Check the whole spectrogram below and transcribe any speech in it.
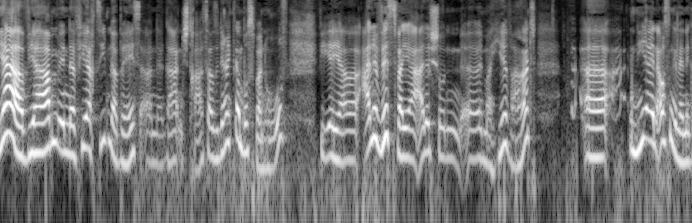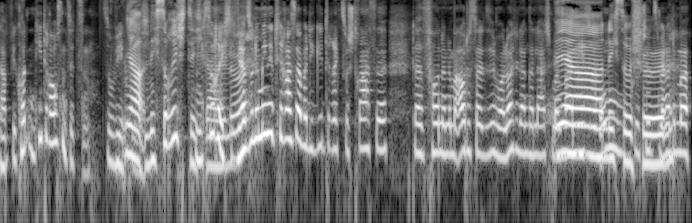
Ja, wir haben in der 487er Base an der Gartenstraße, also direkt am Busbahnhof, wie ihr ja alle wisst, weil ihr ja alle schon äh, immer hier wart, äh, nie ein Außengelände gehabt. Wir konnten nie draußen sitzen, so wirklich. Ja, nicht so richtig. Nicht so geil, richtig. Ne? Wir haben so eine Mini-Terrasse, aber die geht direkt zur Straße. Da fahren dann immer Autos, da sind immer Leute lang gelatscht. Man Ja, nie nicht so schön. Man hat immer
